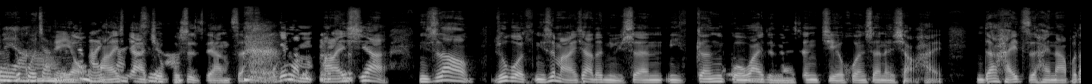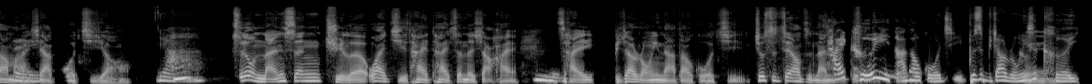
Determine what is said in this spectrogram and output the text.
对呀，国家没有，马来西亚就不是这样子。我跟你讲，马来西亚，你知道，如果你是马来西亚的女生，你跟国外的男生结婚生了小孩，你的孩子还拿不到马来西亚国籍哦。呀，只有男生娶了外籍太太生的小孩，才比较容易拿到国籍，就是这样子，男才可以拿到国籍，不是比较容易，是可以。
